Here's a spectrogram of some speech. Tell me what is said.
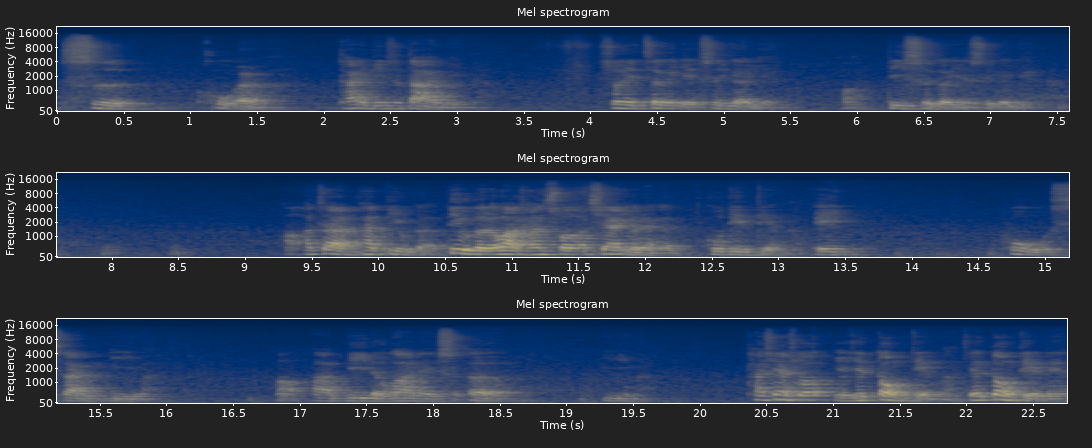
四负二嘛，它一定是大于零的，所以这个也是一个圆。哦，第四个也是一个圆。啊，再来看第五个。第五个的话，他说现在有两个固定点嘛，a 负三一嘛，哦，啊 b 的话呢是二一嘛。他现在说有些动点嘛，这些动点呢，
